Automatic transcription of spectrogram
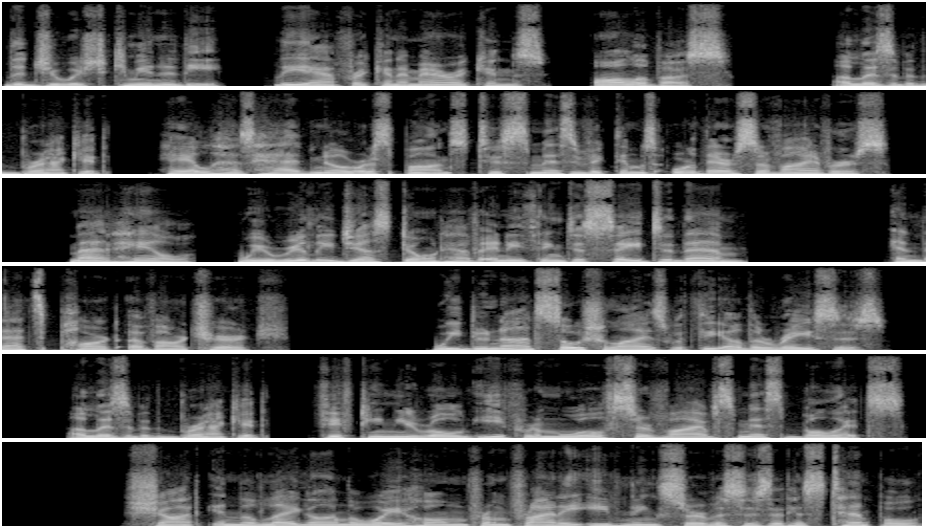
the Jewish community, the African Americans, all of us. Elizabeth Brackett, Hale has had no response to Smith's victims or their survivors. Matt Hale, we really just don't have anything to say to them. And that's part of our church. We do not socialize with the other races. Elizabeth Brackett, 15-year-old Ephraim Wolf survived Miss bullets. Shot in the leg on the way home from Friday evening services at his temple,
